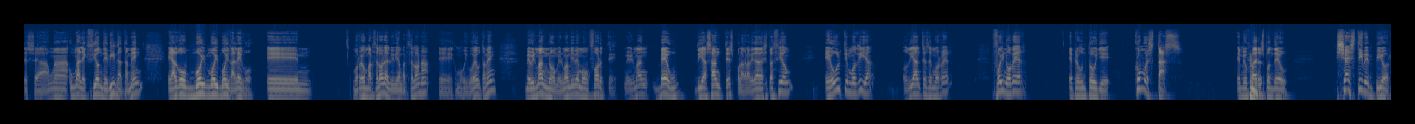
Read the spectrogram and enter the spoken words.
o sea, unha, unha lección de vida tamén, é eh, algo moi, moi, moi galego. Eh, morreu en Barcelona, el vivía en Barcelona, eh, como vivo eu tamén. Meu irmán non, meu irmán vive en Monforte. Meu irmán veu días antes, pola gravidade da situación, e o último día, o día antes de morrer, foi no ver e preguntoulle como estás? E meu pai respondeu, xa estive en pior.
